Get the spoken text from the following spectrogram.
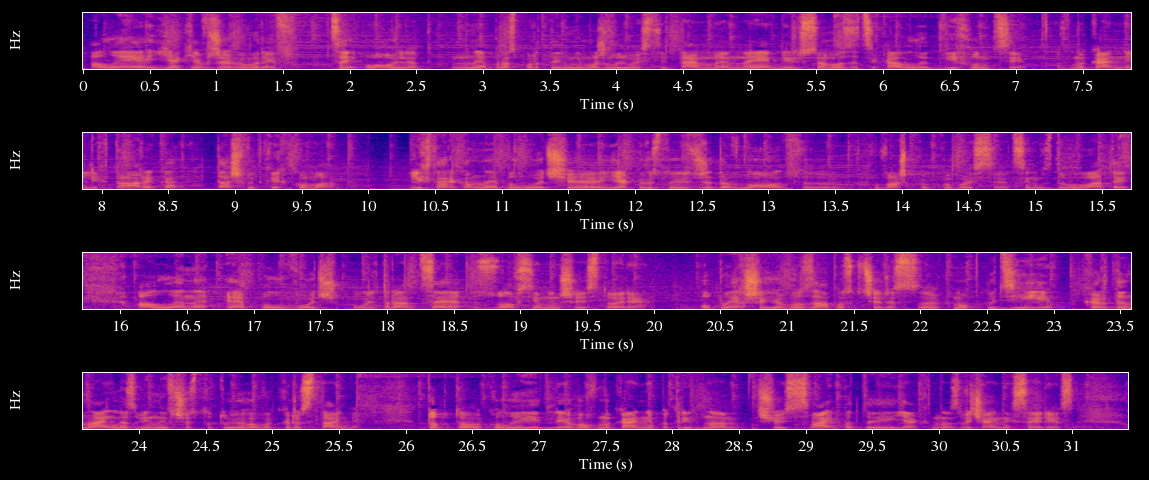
Але, як я вже говорив, цей огляд не про спортивні можливості, та мене більш всього зацікавили дві функції: вмикання ліхтарика та швидких команд. Ліхтариком на Apple Watch е, я користуюсь вже давно, важко когось цим здивувати. Але не Apple Watch Ultra це зовсім інша історія. По-перше, його запуск через е, кнопку дії кардинально змінив частоту його використання. Тобто, коли для його вмикання потрібно щось свайпати, як на звичайних серіях,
